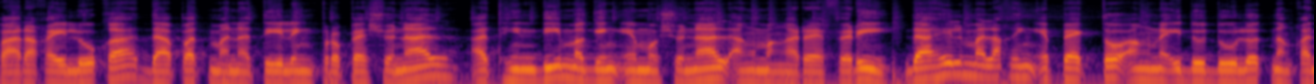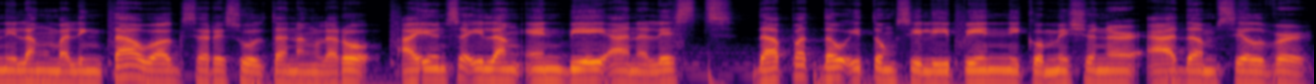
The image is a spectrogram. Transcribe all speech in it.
Para kay Luka, dapat manatiling profesional at hindi maging emosyonal ang mga referee dahil malaking epekto ang naidudulot ng kanilang maling tawag sa resulta ng laro. Ayon sa ilang NBA analysts, dapat daw itong silipin ni Commissioner Adam Silver.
